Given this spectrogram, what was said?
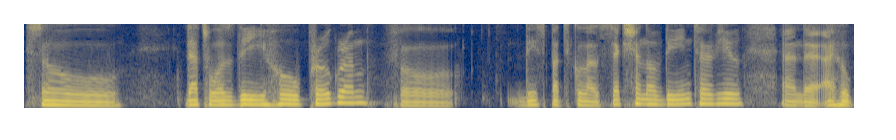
So that was the whole program for this particular section of the interview, and uh, I hope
